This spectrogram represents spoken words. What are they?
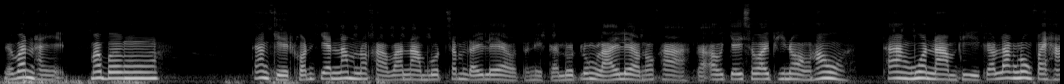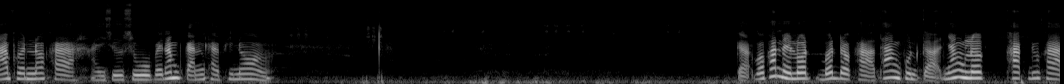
เดี๋ยววันให้มาเบิงทางเขตขอนแก่นน้ำเนาะค่ะว่าน้ำลดซ้ำใดแล้ว ตอนนี้ก็ลดลงหลายแล้วเนาะค่ะก็เอาใจซอยพี่น้องเฮา ทางม้วนน้ำที่กำลังลงไปหาเพิ่นเนาะค่ะ ให้สู้ๆไปน้ำกันค่ะพี่น้องกะว่าพันในรถเบิดดอกค่ะทางคุณกะยังเลิกคักอยู่ค่ะ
